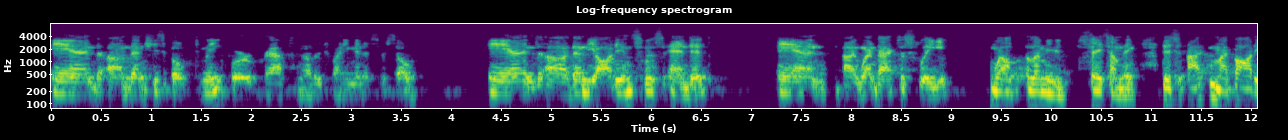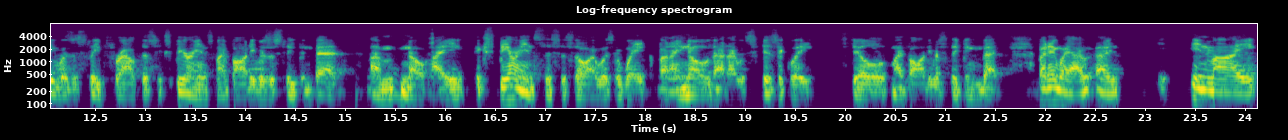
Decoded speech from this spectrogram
And um, then she spoke to me for perhaps another 20 minutes or so. And uh, then the audience was ended, and I went back to sleep. Well, let me say something. This, I, my body was asleep throughout this experience. My body was asleep in bed. Um, no, I experienced this as though I was awake, but I know that I was physically still, my body was sleeping in bed. But anyway, I, I in my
